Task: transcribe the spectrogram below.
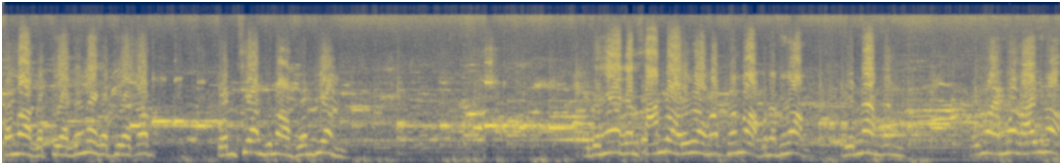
ข้างนอกกับเปียกข้างในกับเปียกครับฝนเที่ยมพี่น้องฝนเที่ยมเราจะแห่กันสามรอบพี่น้องครับข้างนอกคุณนะพี่น้องเดินน้ำกันเป็นหน่อยม้วนหลายพี่น้อง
